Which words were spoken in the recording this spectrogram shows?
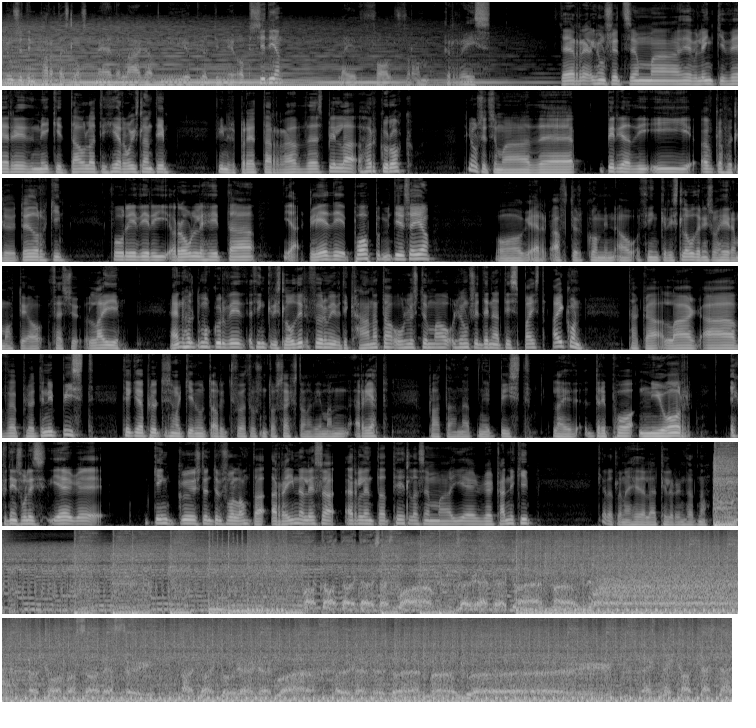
Hljómsveitin Paradise Lost með lag af nýju blötinni Obsidian. Lagið Fall from Grace. Þetta er hljómsveit sem hefur lengi verið mikið dálati hér á Íslandi. Fínir brettar að spila hörkurokk hljómsveit sem að eh, byrjaði í öfgaföllu döðorki fór yfir í róliheita já, gleði pop myndi ég segja og er aftur komin á þingri slóður eins og heyramátti á þessu lægi En höldum okkur við þingri slóðir, förum við til Kanada og hlustum á hljómsveitina Despised Icon, taka lag af plötinni Beast, tekið af plöti sem var gefið út árið 2016 við mann rétt, plataða nefni Beast, lagið Dripo Njor. Ekkert eins og leys, ég eh, gengu stundum svo langt að reyna að lesa erlenda titla sem ég kann ekki, gera allan að heiðalega tilurinn þarna. This is work To live in the The conversation And I do anywhere And everything Make me contest the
